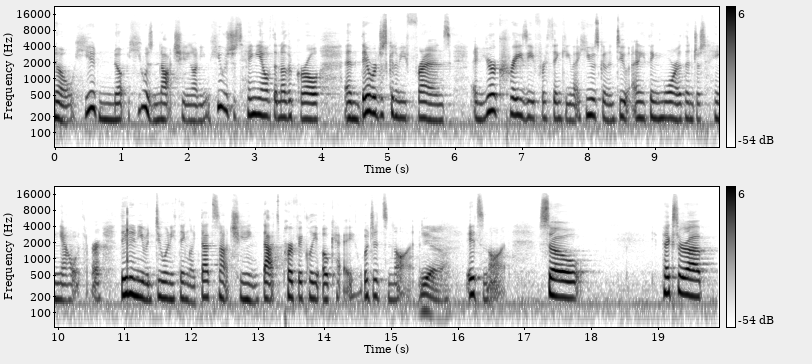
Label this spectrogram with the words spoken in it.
no, he had no, he was not cheating on you. He was just hanging out with another girl, and they were just gonna be friends. And you're crazy for thinking that he was gonna do anything more than just hang out with her. They didn't even do anything. Like that's not cheating. That's perfectly okay, which it's not. Yeah. It's not. So picks her up,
